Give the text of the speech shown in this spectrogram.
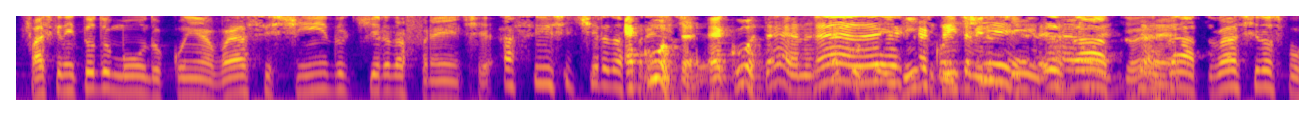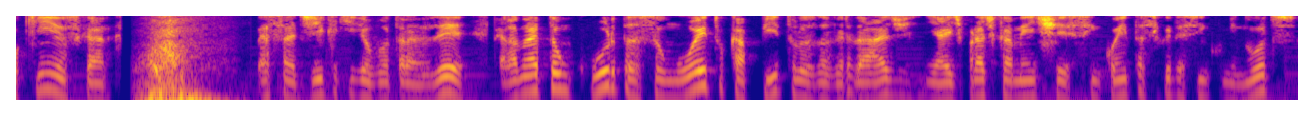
Faz que nem todo mundo, Cunha, vai assistindo, tira da frente. Assiste, tira da é frente. É curta, é curta, é, né? É, é, curta, 20, é 30 minutinhos. Exato, é, exato. Vai assistindo aos pouquinhos, cara essa dica aqui que eu vou trazer, ela não é tão curta, são oito capítulos, na verdade, e aí de praticamente 50 a 55 minutos.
